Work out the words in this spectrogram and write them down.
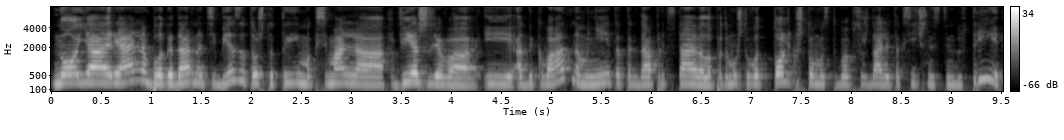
но я реально благодарна тебе за то, что ты максимально вежливо и адекватно мне это тогда представила, потому что вот только что мы с тобой обсуждали токсичность индустрии,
